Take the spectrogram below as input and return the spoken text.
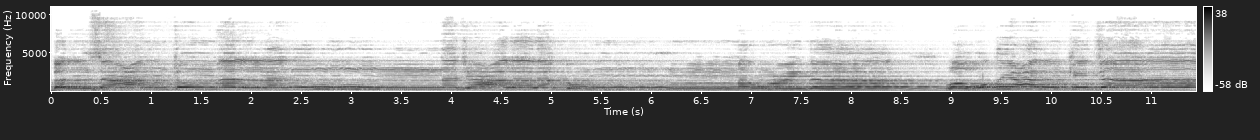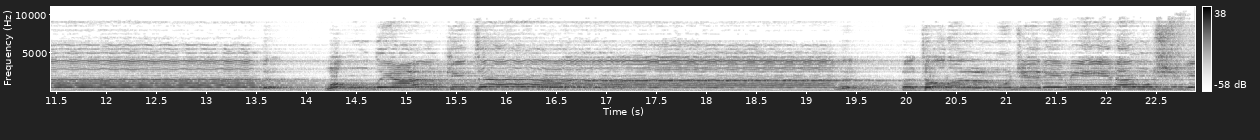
بل زعمتم أن لن نجعل لكم موعدا ووضع الكتاب ووضع الكتاب فترى المجرمين مشفقين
